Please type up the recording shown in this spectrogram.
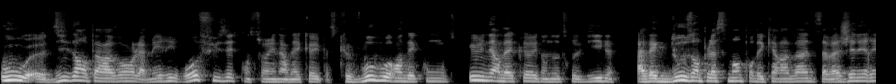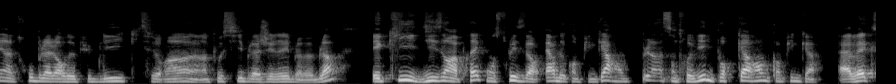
où euh, dix ans auparavant, la mairie refusait de construire une aire d'accueil parce que vous vous rendez compte, une aire d'accueil dans notre ville avec 12 emplacements pour des caravanes, ça va générer un trouble à l'ordre public qui sera impossible à gérer, blablabla, et qui, dix ans après, construisent leur aire de camping-car en plein centre-ville pour 40 camping-cars. Avec,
